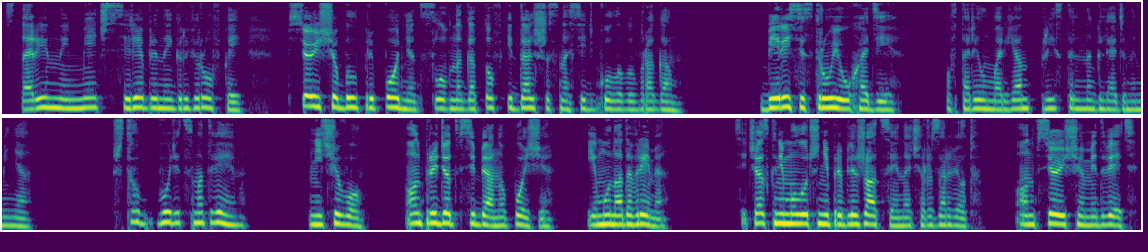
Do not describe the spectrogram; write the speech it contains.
Старинный меч с серебряной гравировкой все еще был приподнят, словно готов и дальше сносить головы врагам. «Бери сестру и уходи», — повторил Марьян, пристально глядя на меня. «Что будет с Матвеем?» «Ничего. Он придет в себя, но позже. Ему надо время. Сейчас к нему лучше не приближаться, иначе разорвет. Он все еще медведь.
